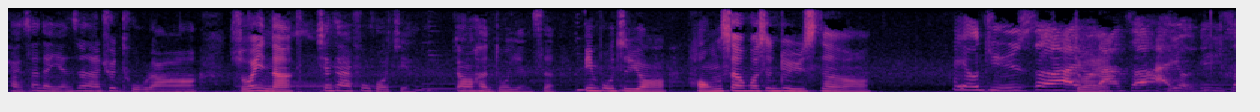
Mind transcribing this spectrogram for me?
彩色的颜色来去涂了哦，所以呢，现在复活节都有很多颜色，并不只有红色或是绿色哦。还有橘色，还有蓝色，还有绿色。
